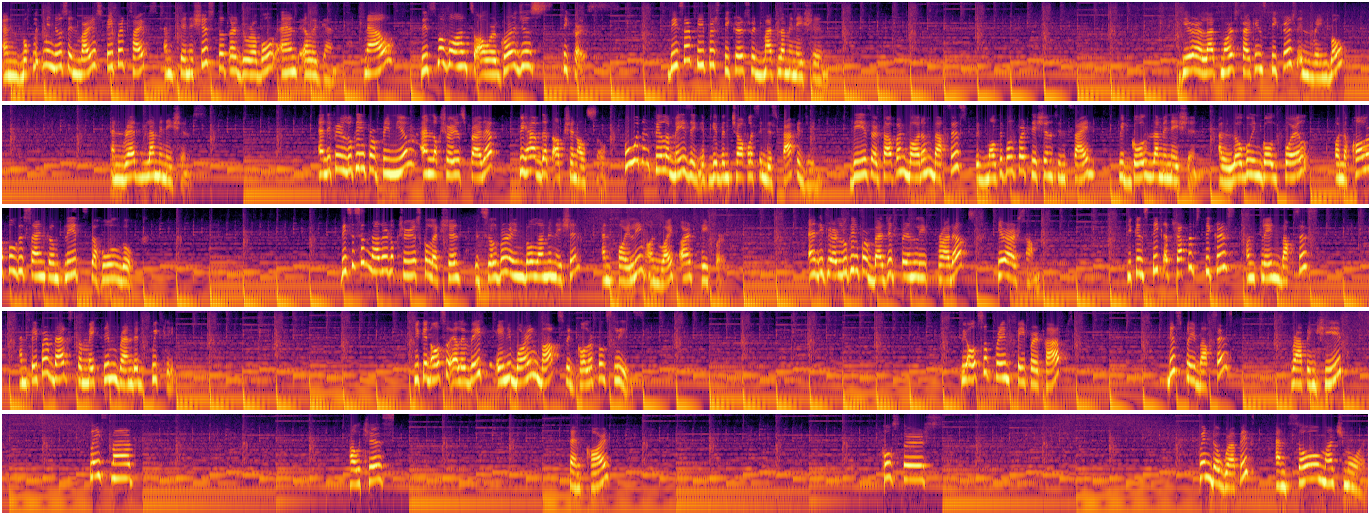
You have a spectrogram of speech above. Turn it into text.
and booklet menus in various paper types and finishes that are durable and elegant. Now, let's move on to our gorgeous stickers. These are paper stickers with matte lamination. Here are a lot more striking stickers in rainbow and red laminations. And if you're looking for premium and luxurious product, we have that option also. Who wouldn't feel amazing if given chocolates in this packaging? These are top and bottom boxes with multiple partitions inside with gold lamination. A logo in gold foil on a colorful design completes the whole look. This is another luxurious collection with silver rainbow lamination and foiling on white art paper. And if you are looking for budget-friendly products, here are some. You can stick attractive stickers on plain boxes and paper bags to make them branded quickly. You can also elevate any boring box with colorful sleeves. We also print paper cups, display boxes, wrapping sheets, placemat, pouches, pen cards, coasters, window graphics, and so much more.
